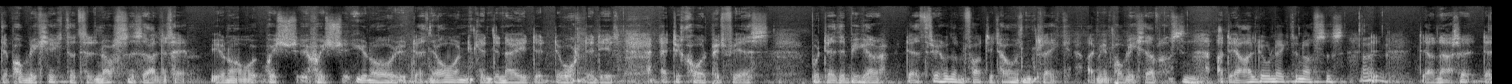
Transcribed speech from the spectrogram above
the public sector to the nurses all the time, you know, which, which you know, there's no one can deny the, the work they did at the cold pit face. But there's a bigger, there's 340,000, like, I mean, public servants. Are they all doing like the nurses? They, they're not, uh, they,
